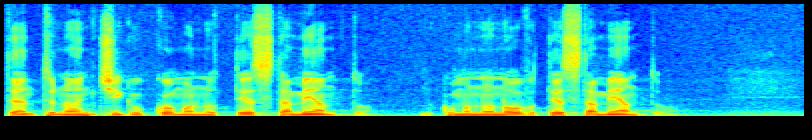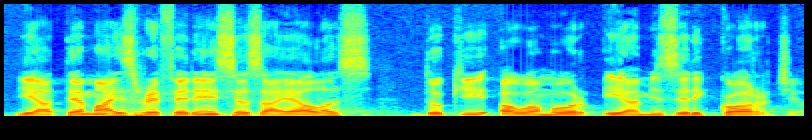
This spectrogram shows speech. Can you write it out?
tanto no Antigo como no Testamento, como no Novo Testamento. E há até mais referências a elas do que ao amor e à misericórdia.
